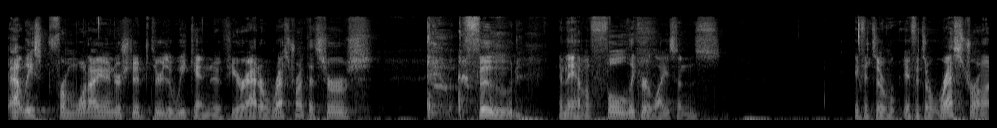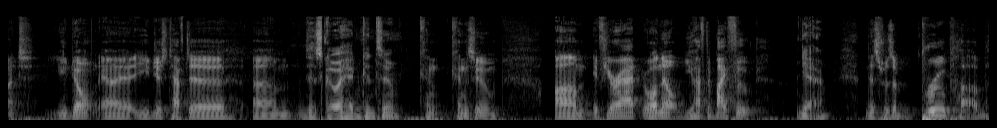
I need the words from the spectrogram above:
at least from what I understood through the weekend, if you're at a restaurant that serves food and they have a full liquor license, if it's a if it's a restaurant, you don't uh, you just have to um, Just go ahead and consume. con- consume. Um, if you're at well, no, you have to buy food. Yeah. This was a brew pub,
